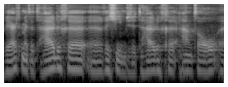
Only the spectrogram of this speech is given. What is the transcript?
werd met het huidige uh, regime. Dus het huidige aantal, uh,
